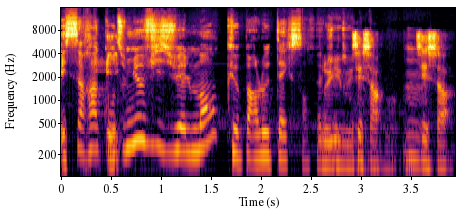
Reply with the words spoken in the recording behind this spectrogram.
et ça raconte mieux visuellement que par le texte, en fait. Oui, oui. trouve. C'est ça, Mm. c'est ça.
